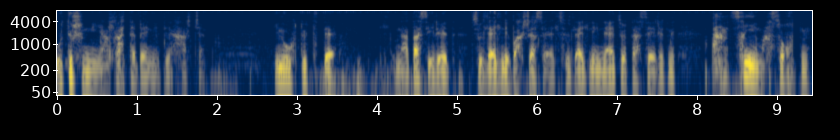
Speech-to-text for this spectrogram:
өдөр шөнийн ялгаатай байна гэдгийг харж байна. Энэ хүүхдүүдтэй надаас ирээд эсвэл аль нэг багшаас айл эсвэл аль нэг найзуудаасаа ирээд нэг ганцхан юм асуухт нь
